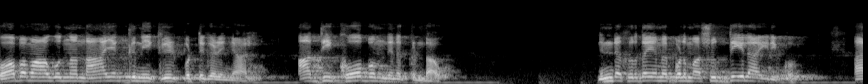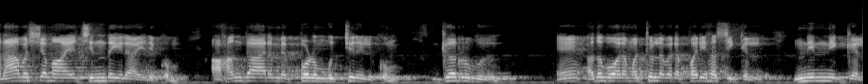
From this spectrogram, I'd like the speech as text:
കോപമാകുന്ന നായക്ക് നീ കീഴ്പ്പെട്ട് കഴിഞ്ഞാൽ അതികോപം നിനക്കുണ്ടാവും നിന്റെ ഹൃദയം എപ്പോഴും അശുദ്ധിയിലായിരിക്കും അനാവശ്യമായ ചിന്തയിലായിരിക്കും അഹങ്കാരം എപ്പോഴും മുറ്റി നിൽക്കും ഗർവ് ഏ അതുപോലെ മറ്റുള്ളവരെ പരിഹസിക്കൽ നിന്ദിക്കൽ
